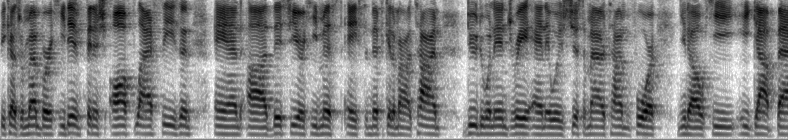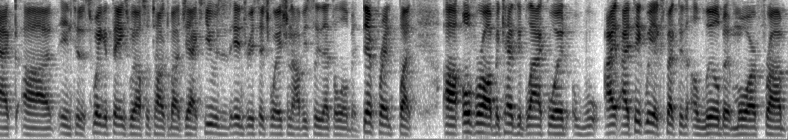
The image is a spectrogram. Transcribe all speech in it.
because remember he didn't finish off last season, and uh, this year he missed a significant amount of time due to an injury, and it was just a matter of time before you know he he got back uh, into the swing of things. We also talked about Jack Hughes' injury situation. Obviously, that's a little bit different, but uh, overall, Mackenzie Blackwood, I, I think we expected a little bit more from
